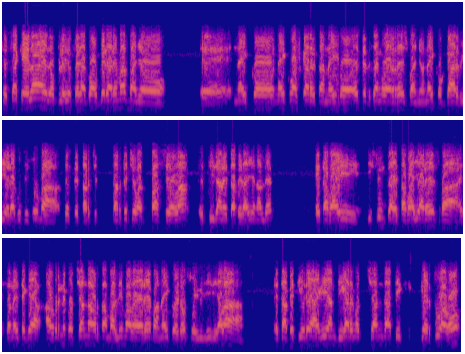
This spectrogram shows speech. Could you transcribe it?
zezakeela edo playofferako aukeraren bat, baino e, nahiko, nahiko azkarretan, nahiko ez dut izango errez, baina nahiko garbi erakutsi zuen, ba, beste tartetxo bat bazeola, tiran eta beraien alden, eta bai izuntza eta bai arez, ba, ez daiteke aurreneko txanda hortan baldin bada ere, ba, nahiko eroso ibili dira, eta beti ere agian bigarrengo txandatik gertuago,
